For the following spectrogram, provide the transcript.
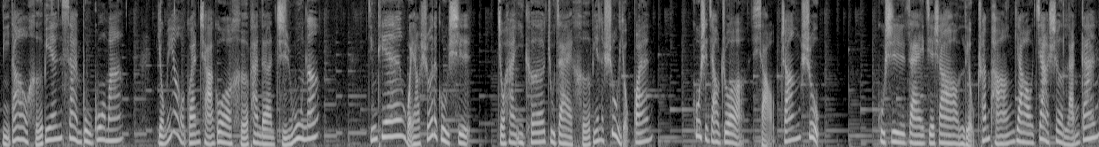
你到河边散步过吗？有没有观察过河畔的植物呢？今天我要说的故事。就和一棵住在河边的树有关。故事叫做《小樟树》。故事在介绍柳川旁要架设栏杆，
